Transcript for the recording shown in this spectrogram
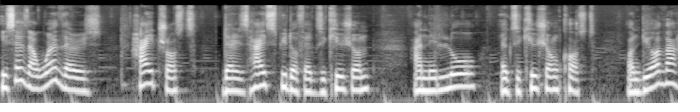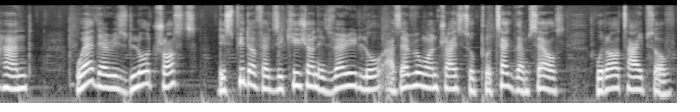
he says that where there is high trust, there is high speed of execution and a low execution cost. On the other hand, where there is low trust, the speed of execution is very low as everyone tries to protect themselves with all types of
